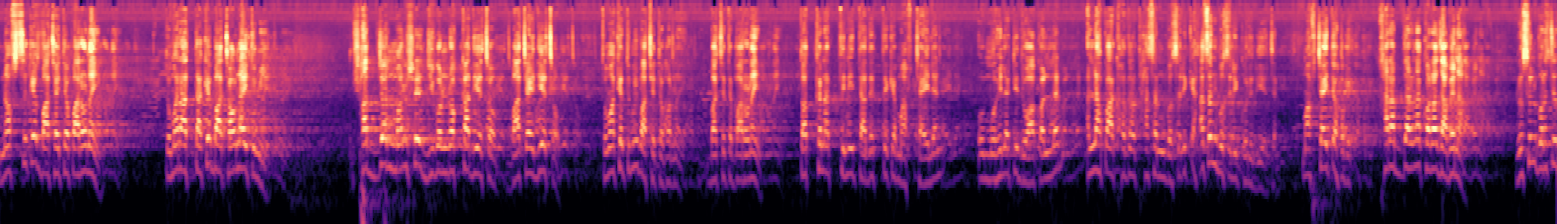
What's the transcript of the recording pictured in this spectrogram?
নফসকে বাঁচাইতে পারো নাই। তোমার আত্মাকে বাঁচাও নাই তুমি। সাতজন মানুষের জীবন রক্ষা দিয়েছ, বাঁচাই দিয়েছ। তোমাকে তুমি বাঁচাতে পারো নাই, বাঁচাতে পারো নাই। তৎক্ষণাৎ তিনি তাদের থেকে মাফ চাইলেন ও মহিলাটি দোয়া করলেন, আল্লাহ পাক হজরত হাসান বসরিকে হাসান বসরি করে দিয়েছেন। মাফ চাইতে হবে, খারাপ ধারণা করা যাবে না। রসুল বলেছেন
